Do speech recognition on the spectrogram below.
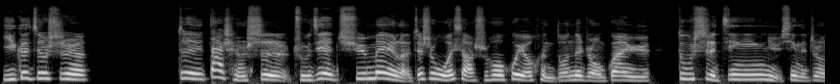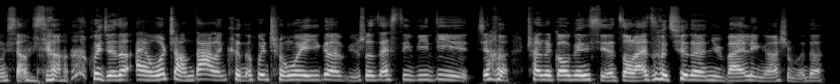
一个就是对大城市逐渐祛魅了。就是我小时候会有很多那种关于都市精英女性的这种想象，会觉得，哎，我长大了可能会成为一个，比如说在 CBD 这样穿着高跟鞋走来走去的女白领啊什么的。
